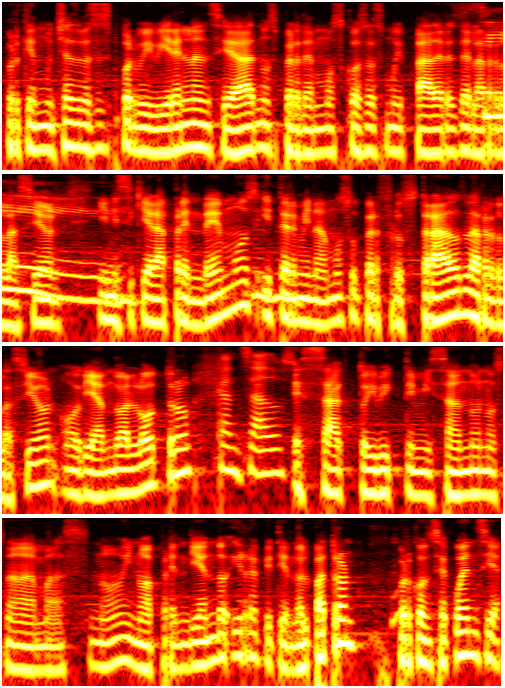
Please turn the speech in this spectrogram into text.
Porque muchas veces por vivir en la ansiedad nos perdemos cosas muy padres de la relación y ni siquiera aprendemos y terminamos súper frustrados la relación, odiando al otro, Cansados. exacto, y victimizándonos nada más, ¿no? Y no aprendiendo y repitiendo el patrón por consecuencia.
